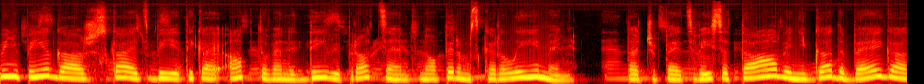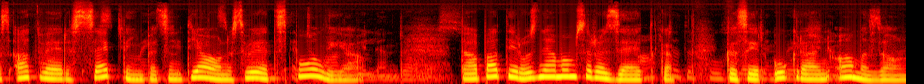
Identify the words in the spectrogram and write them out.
viņu piegāžu skaits bija tikai aptuveni 2% no pirmskara līmeņa. Taču pēc visa tā viņa gada beigās atvēra 17 jaunas vietas Polijā. Tāpat ir uzņēmums Rozetka, kas ir Ukrāņu Amazon,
